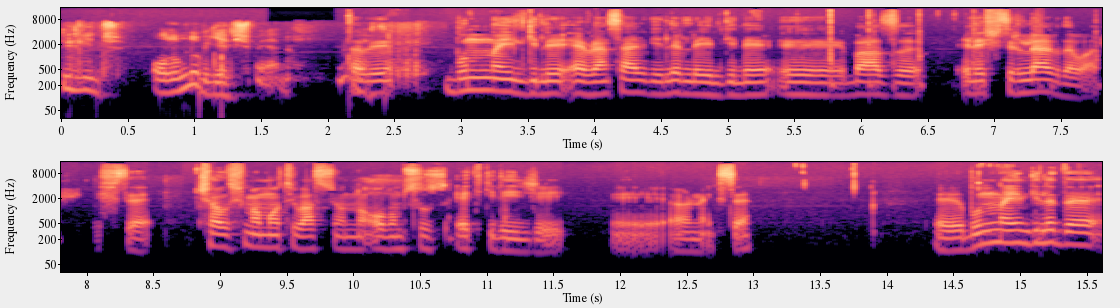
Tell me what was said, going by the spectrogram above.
İlginç. Olumlu bir gelişme yani. Tabii bununla ilgili evrensel gelirle ilgili e, bazı eleştiriler de var. İşte çalışma motivasyonunu olumsuz etkileyeceği e, örnekse. E, bununla ilgili de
